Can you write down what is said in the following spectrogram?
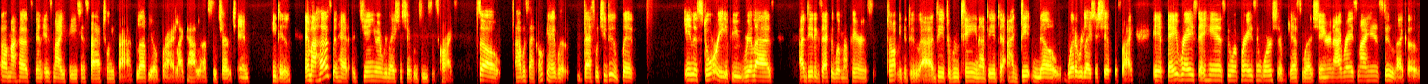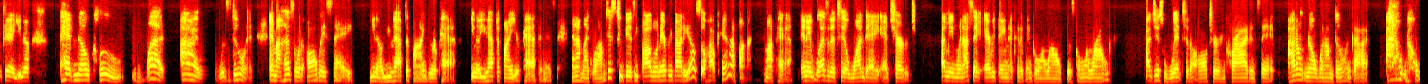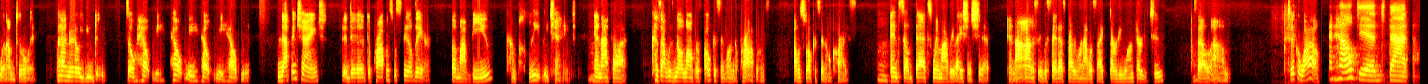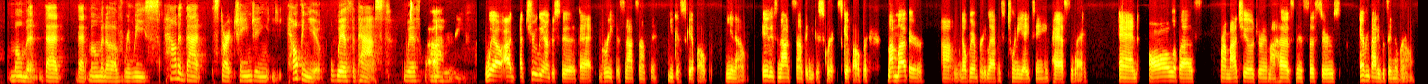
Uh, my husband is my Ephesians 5:25. Love your bride like God loves the church, and he do. And my husband had a genuine relationship with Jesus Christ. So I was like, okay, well, that's what you do. But in the story, if you realize I did exactly what my parents taught me to do. I did the routine. I did that. I didn't know what a relationship was like. If they raised their hands doing praise and worship, guess what, Sharon? I raised my hands too. Like, okay, you know, had no clue what I was doing. And my husband would always say, you know, you have to find your path. You know, you have to find your path in this. And I'm like, well, I'm just too busy following everybody else. So how can I find my path? And it wasn't until one day at church I mean, when I say everything that could have been going wrong was going wrong, I just went to the altar and cried and said, I don't know what I'm doing, God. I don't know what I'm doing, but I know you do. So help me, help me, help me, help me. Nothing changed. The, the, the problems were still there, but my view completely changed. Mm-hmm. And I thought, because I was no longer focusing on the problems, I was focusing on Christ. Mm-hmm. And so that's when my relationship and I honestly would say that's probably when I was like 31, 32. So um, took a while. And how did that moment, that that moment of release, how did that start changing, helping you with the past, with um, um, grief? Well, I, I truly understood that grief is not something you can skip over. You know, it is not something you can skip over. My mother um, November 11th, 2018, passed away. And all of us, from my children, my husband, sisters, everybody was in the room.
